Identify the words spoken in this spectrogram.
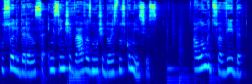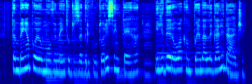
Com sua liderança, incentivava as multidões nos comícios. Ao longo de sua vida, também apoiou o movimento dos agricultores sem terra e liderou a campanha da legalidade,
